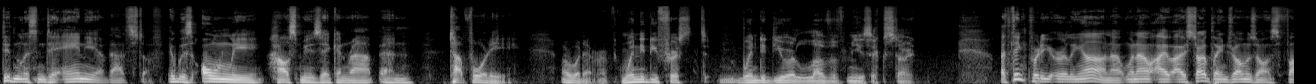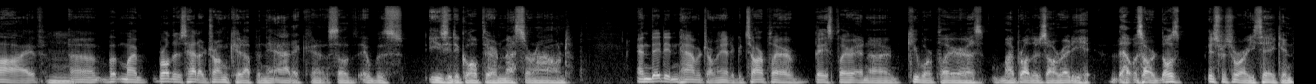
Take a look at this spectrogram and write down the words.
didn't listen to any of that stuff. It was only house music and rap and top 40 or whatever. When did you first? When did your love of music start? I think pretty early on. Uh, When I, I started playing drums when I was five, uh, but my brothers had a drum kit up in the attic, uh, so it was easy to go up there and mess around. And they didn't have a drum; they had a guitar player, bass player, and a keyboard player. As my brothers already, that was our those instruments were already taken.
